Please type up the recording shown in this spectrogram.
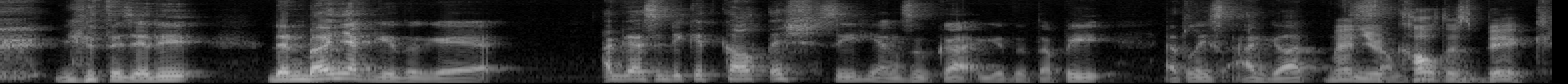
gitu jadi dan banyak gitu kayak agak sedikit cultish sih yang suka gitu tapi at least I got Man, your cult is big.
